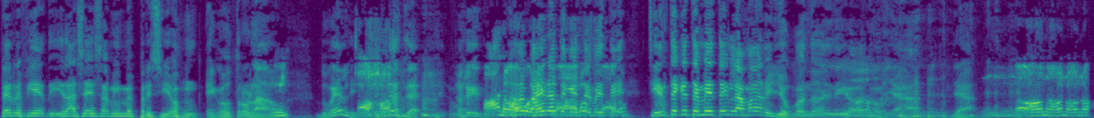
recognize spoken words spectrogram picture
te refieres y haces esa misma expresión en otro lado, duele. O sea, Ah, no, ah, bueno, imagínate claro, que te mete, claro. siente que te mete en la mano y yo cuando digo, no, ya, ya. No, no, no, no.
